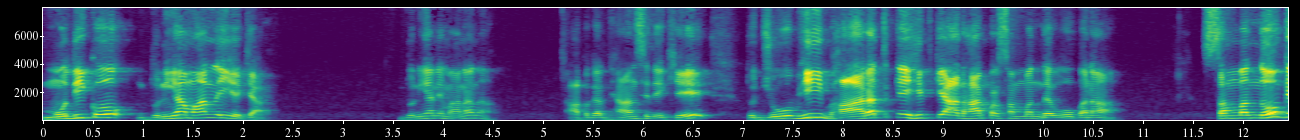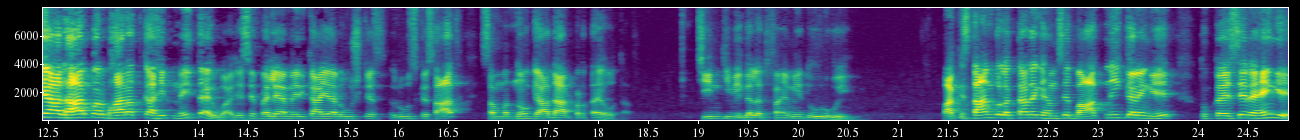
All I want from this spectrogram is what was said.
मोदी को दुनिया मान रही है क्या? दुनिया ने माना ना। आप अगर ध्यान से देखिए तो जो भी भारत के हित के आधार पर संबंध है, वो बना। संबंधों के आधार पर भारत का हित नहीं तय हुआ। जैसे पहले अमेरिका या रूस के रूस के साथ संबंधों के आधार पर तय होता। चीन की भी गलत फहमी दूर हुई। पाकिस्तान को लगता था कि हमसे बात नहीं करेंगे तो कैसे रहेंगे?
